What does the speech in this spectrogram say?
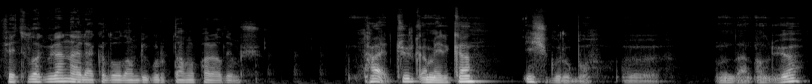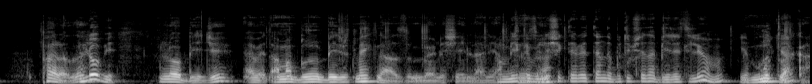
Fethullah Gülen'le alakalı olan bir gruptan mı para alıyormuş? Hayır, Türk-Amerikan iş grubu bundan alıyor. Paralı. Lobi. Lobici. Evet ama bunu belirtmek lazım böyle şeyler yaptığı Amerika. Birleşik Devletleri'nde bu tip şeyler belirtiliyor mu? Yapılırken? Mutlaka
